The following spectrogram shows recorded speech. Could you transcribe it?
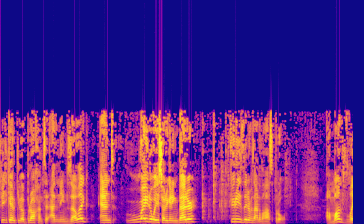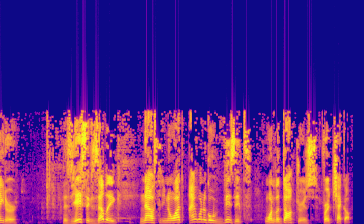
The gave a bracha and said, add the name Zelig, and right away he started getting better. A few days later, he was out of the hospital. A month later, this Yosef Zelig now said, you know what? I want to go visit one of the doctors for a checkup.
